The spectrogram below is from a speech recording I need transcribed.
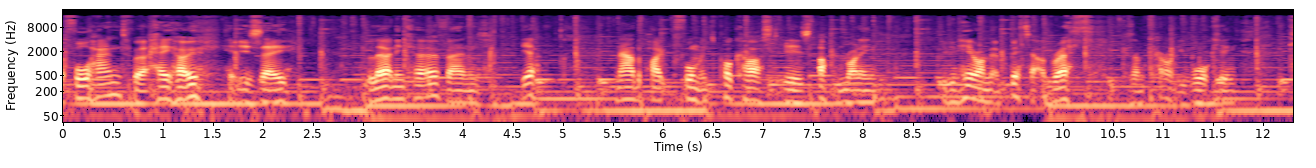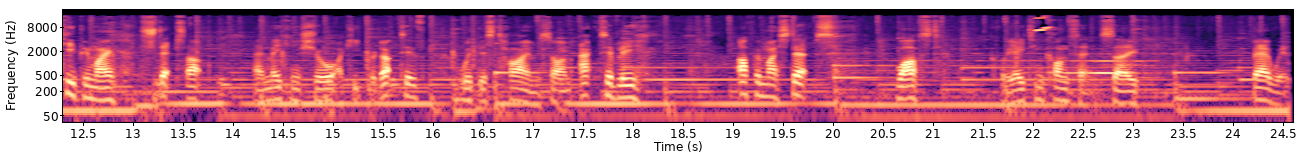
beforehand, but hey ho, it is a learning curve, and yeah, now the Pike Performance Podcast is up and running. You can hear I'm a bit out of breath because I'm currently walking, keeping my steps up and making sure I keep productive with this time. So I'm actively up in my steps whilst creating content. So bear with.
